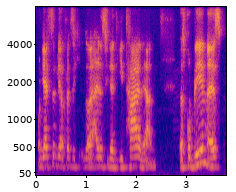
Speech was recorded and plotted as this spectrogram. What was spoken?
und jetzt sind wir plötzlich, soll alles wieder digital werden. Das Problem ist,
